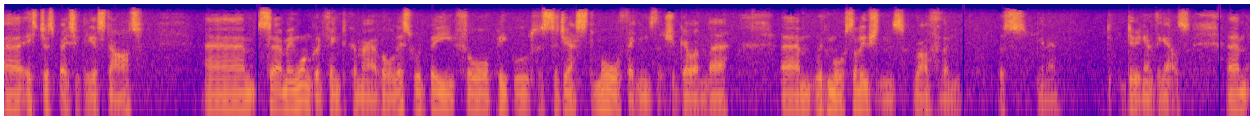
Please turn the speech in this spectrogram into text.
Uh, it's just basically a start. Um, so, I mean, one good thing to come out of all this would be for people to suggest more things that should go on there um, with more solutions rather than us, you know, doing anything else. Um,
